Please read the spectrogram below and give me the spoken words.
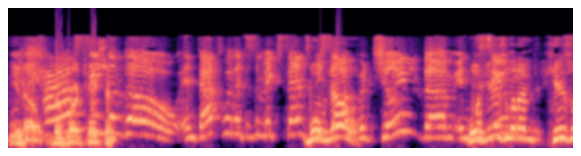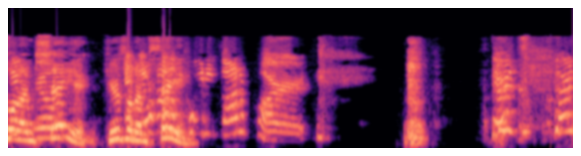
you know we the have rotation. seen them though, and that's why that doesn't make sense. Well, we saw no. a bajillion of them in Well, the here's what I'm here's what I'm saying. Here's and what I'm saying. all pointing God apart. they're they're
